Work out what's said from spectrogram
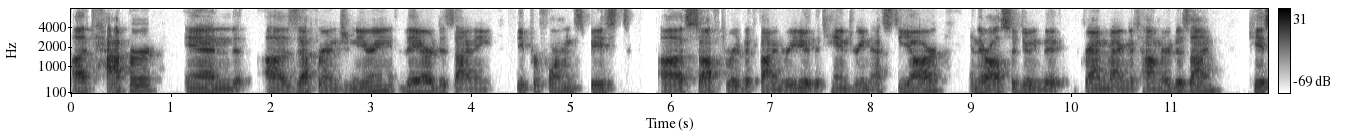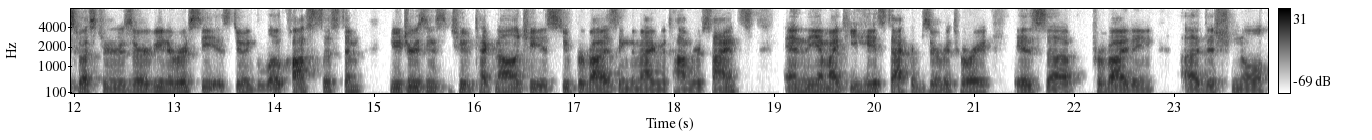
Uh, TAPR and uh, Zephyr Engineering, they are designing the performance-based uh, software-defined radio, the Tangerine SDR, and they're also doing the ground magnetometer design. Case Western Reserve University is doing the low-cost system. New Jersey Institute of Technology is supervising the magnetometer science, and the MIT Haystack Observatory is uh, providing additional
